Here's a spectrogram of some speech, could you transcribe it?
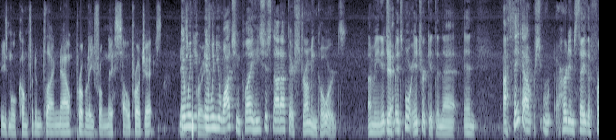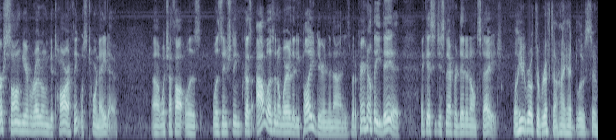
he's more confident playing now, probably from this whole project. He's and when you improved. and when you watch him play, he's just not out there strumming chords. I mean, it's Yeah. it's more intricate than that. And I think I heard him say the first song he ever wrote on guitar, I think, was "Tornado," uh, which I thought was was interesting because I wasn't aware that he played during the '90s, but apparently he did. I guess he just never did it on stage. Well, he wrote the riff to High Head Blues too.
